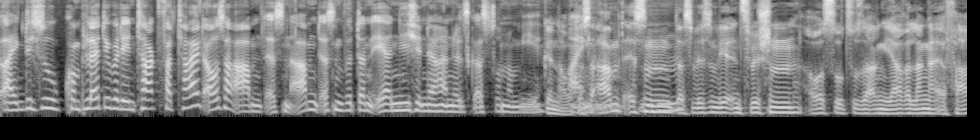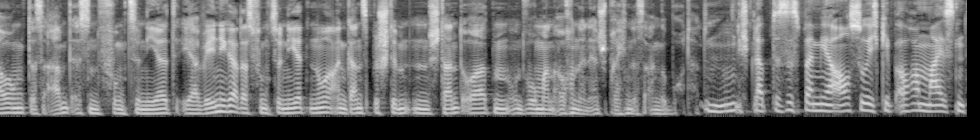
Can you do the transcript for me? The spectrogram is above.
eigentlich so komplett über den Tag verteilt, außer Abendessen. Abendessen wird dann eher nicht in der Handelsgastronomie. Genau, das Abendessen, mhm. das wissen wir inzwischen aus sozusagen jahrelanger Erfahrung. Das Abendessen funktioniert eher weniger. Das funktioniert nur an ganz bestimmten Standorten und wo man auch ein entsprechendes Angebot hat. Mhm, ich glaube, das ist bei mir auch so. Ich gebe auch am meisten.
